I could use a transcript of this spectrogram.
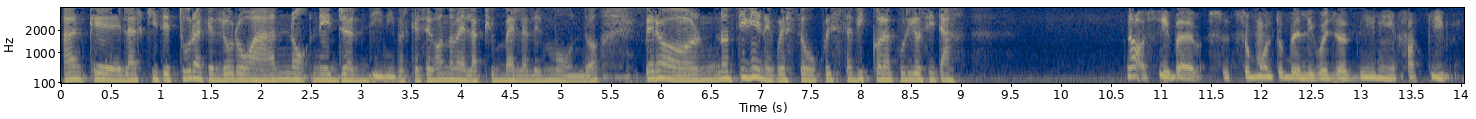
anche l'architettura che loro hanno nei giardini, perché secondo me è la più bella del mondo, però non ti viene questo, questa piccola curiosità? No, sì, beh, sono molto belli quei giardini, infatti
